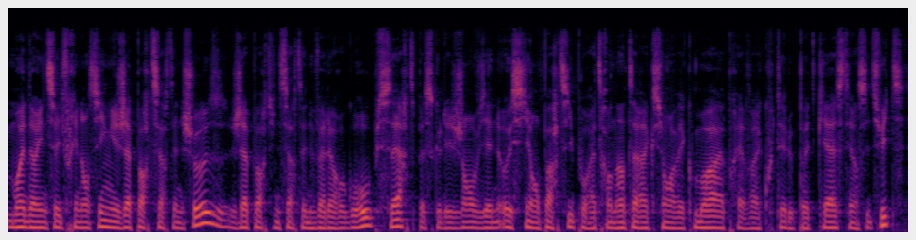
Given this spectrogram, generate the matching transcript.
moi, dans Inside Freelancing, j'apporte certaines choses, j'apporte une certaine valeur au groupe, certes, parce que les gens viennent aussi en partie pour être en interaction avec moi après avoir écouté le podcast et ainsi de suite.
